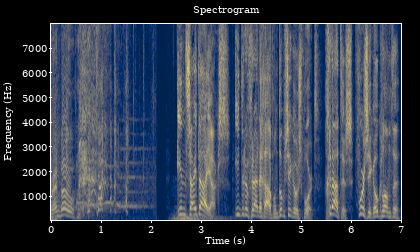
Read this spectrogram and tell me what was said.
Rambo. Inside Ajax. Iedere vrijdagavond op Ziggo Sport. Gratis voor Ziggo klanten.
